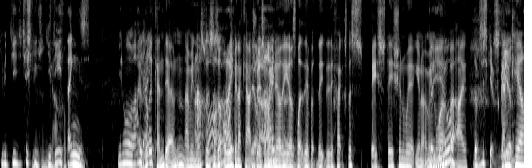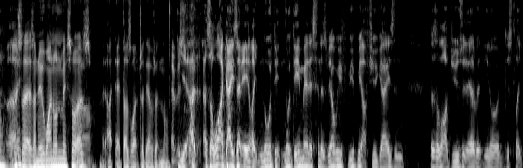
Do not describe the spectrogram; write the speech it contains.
You would you just you, Using you do things, you know. I, It really I, can do, it. I mean, this, ah, this has oh, always aye. been a catchphrase Yeah, of mine aye. over the years. Like they, but they, they fixed the space station where you know what I But mean. you like, know, but I they've just got weird- skincare is a, is a new one on me. So it is. It, it does literally do everything though. It was yeah, like- there's a lot of guys into eh, like no day, no day medicine as well. We've we've met a few guys and there's a lot of views out there about you know just like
